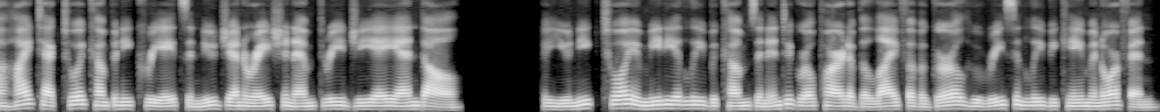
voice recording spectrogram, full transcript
a high-tech toy company creates a new generation M3GAN doll. A unique toy immediately becomes an integral part of the life of a girl who recently became an orphan.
